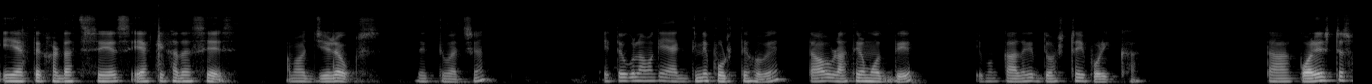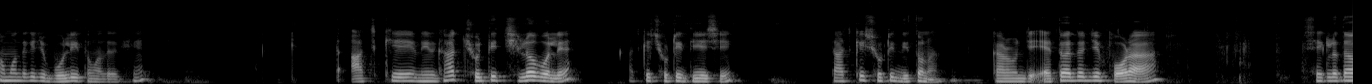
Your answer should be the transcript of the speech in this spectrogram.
এই একটা খাতা শেষ, এই একটি খাতা শেষ, আবার জেরক্স, দেখতে পাচ্ছ? এতগুলো আমাকে একদিনে পড়তে হবে, তাও রাতের মধ্যে, এবং কালকে দশটায় পরীক্ষা। তা কলেজটা সম্বন্ধে কিছু বলি তোমাদেরকে? আজকে নির্ঘাত ছুটি ছিল বলে আজকে ছুটি দিয়েছে। তা আজকে ছুটি দিত না। কারণ যে এত এত যে পড়া, সেগুলো তো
